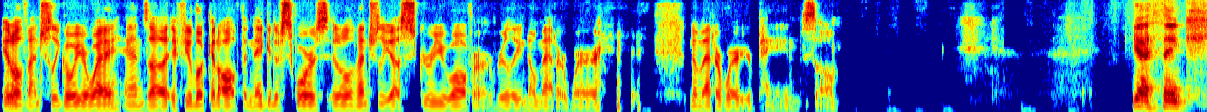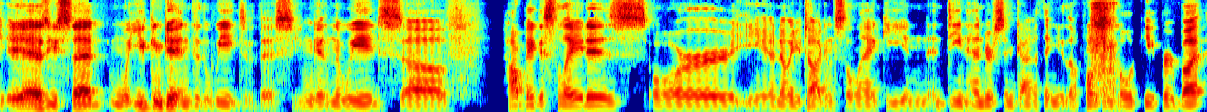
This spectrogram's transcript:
it'll eventually go your way. And uh, if you look at all of the negative scores, it'll eventually uh, screw you over, really, no matter where, no matter where you're paying. So. Yeah, I think as you said, you can get into the weeds with this. You can get in the weeds of how big a slate is, or you know, you're talking Solanke and, and Dean Henderson kind of thing, the opposing goalkeeper. But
